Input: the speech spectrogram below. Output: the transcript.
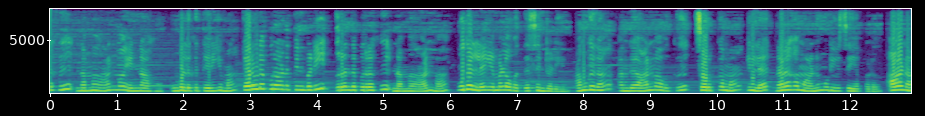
பிறகு நம்ம ஆன்மா என்னாகும்? உங்களுக்கு தெரியுமா? கருட புராணத்தின்படி இறந்த பிறகு நம்ம ஆன்மா முதல்ல எமலோகத்தை சென்றடையும். அங்குதான் அந்த ஆன்மாவுக்கு சொர்க்கமா இல்ல நரகமானு முடிவு செய்யப்படும். ஆனா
